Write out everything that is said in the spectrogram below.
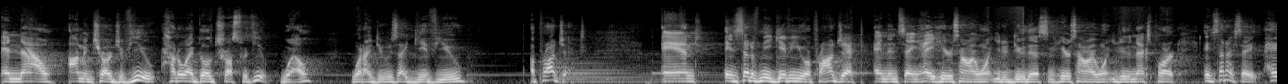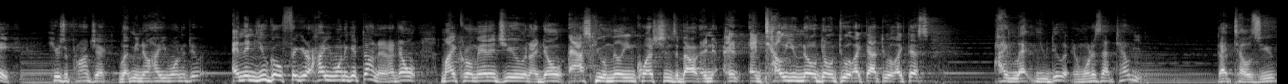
and now I'm in charge of you, how do I build trust with you? Well, what I do is I give you a project. And instead of me giving you a project and then saying, hey, here's how I want you to do this and here's how I want you to do the next part, instead I say, hey, here's a project, let me know how you want to do it and then you go figure out how you want to get done. And I don't micromanage you and I don't ask you a million questions about and, and, and tell you, no, don't do it like that, do it like this. I let you do it. And what does that tell you? That tells you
